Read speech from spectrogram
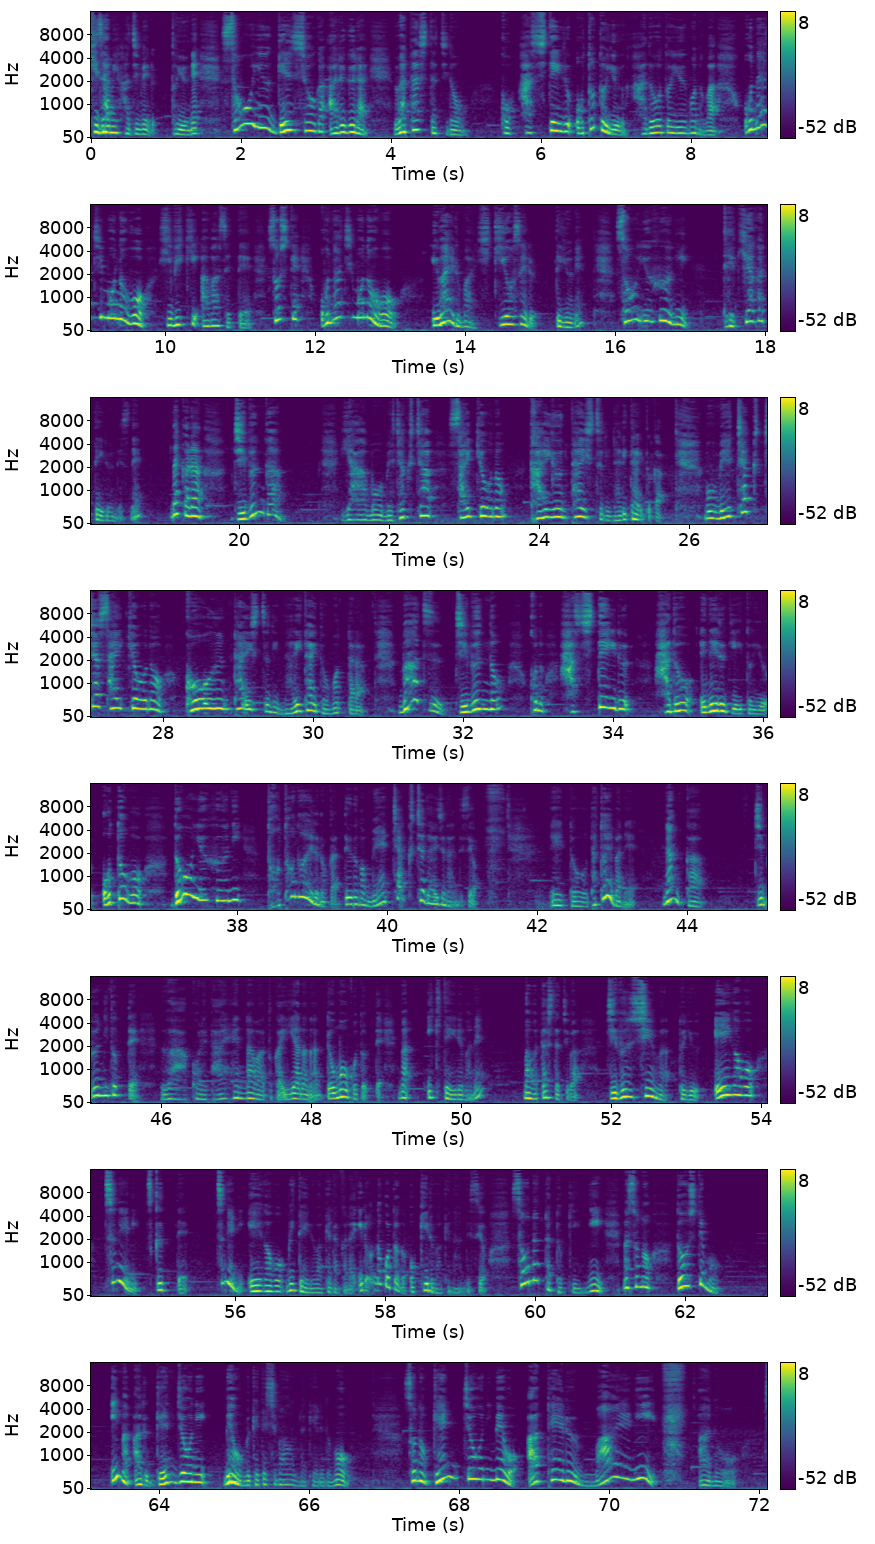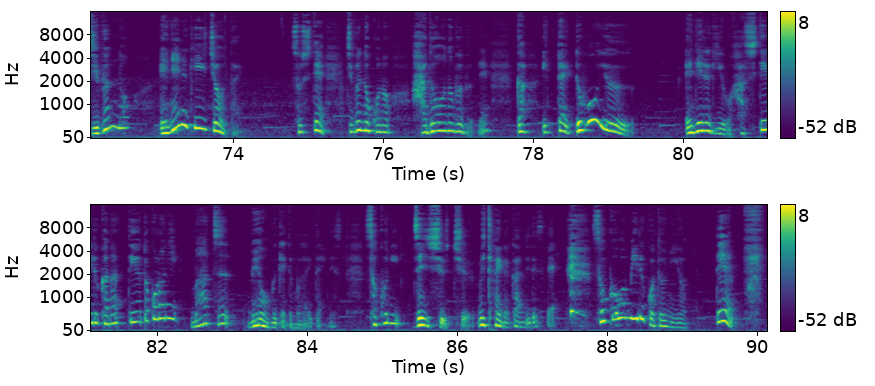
刻み始めるというねそういう現象があるぐらい私たちのこう発している音という波動というものは同じものを響き合わせてそして同じものをいわゆるまあ引き寄せるっていうねそういうふうに出来上がっているんですね。だから自分がいやもうめちゃくちゃ最強の開運体質になりたいとかもうめちゃくちゃ最強の幸運体質になりたいと思ったらまず自分のこの発している波動エネルギーという音をどういうふうに整えるのかっていうのがめちゃくちゃ大事なんですよ。えーと、例えばねなんか自分にとってうわこれ大変だわとか嫌だなって思うことって、まあ、生きていればね、まあ、私たちは自分神話という映画を常に作って常に映画を見ているわけだからいろんなことが起きるわけなんですよ。そうなった時に、まあ、そのどうしても今ある現状に目を向けてしまうんだけれどもその現状に目を当てる前にあの自分のエネルギー状態そして自分のこの波動の部分ねが一体どういうエネルギーを発しているかなっていうところにまず目を向けてもらいたいんです。そこに全集中みたいな感じですね。そこを見ることによって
